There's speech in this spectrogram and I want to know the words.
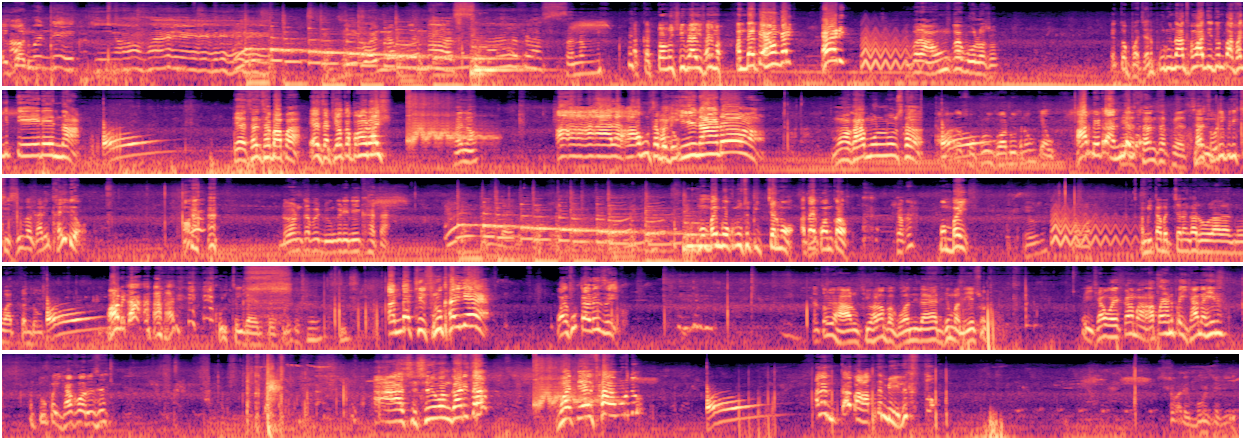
આઈ ગોડું हमने किया है जीवन अपना सारा सनम આ કટ્ટોનું શિવડાયું છે ને અંદર પહેવા ગઈ હેડી પણ આવું કા બોલો છો એક તો ભજન પૂરું ના થવા દીધું ને પાછા કે તેડે ના ફેશન છે બાપા એ જઠિયો કપાવ રાખ હેલો આ આ- આ આ શું છે બધું ઈ નાડો મોઘા મૂળનું છે. છોકરું ગોડું છે ને હું કેવું? હા બેટા અંદર ફેશન છે ના ફેશન થોડી પેલી ખીસી વગાડી ખાઈ લ્યો. ડોન કભી ડુંગળી નહીં ખાતા. મુંબઈ મોકલું છું પિક્ચરમાં. અત્યારે કોમ કરો. મુંબઈ. અમિતાભ બચ્ચન અંગા રોલ હું વાત કરી દઉં હા બેટા? ખુશ થઈ જાય અંદર ખીસરું ખાઈ લે. ઓય શું કાઢે છે. તો સારું થયું. હાલો, ભગવાનની દયાથી મને છો. પૈસા હોય કારણ મારા પાસે પૈસા નહીં ને. તું પૈસા ખોરે છે. આ શીશી વંગાડી તા? મોય તેલ છે આમળું અને તા બાપને મેલ જ તું. સોરી ભૂલ થઈ ગઈ.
